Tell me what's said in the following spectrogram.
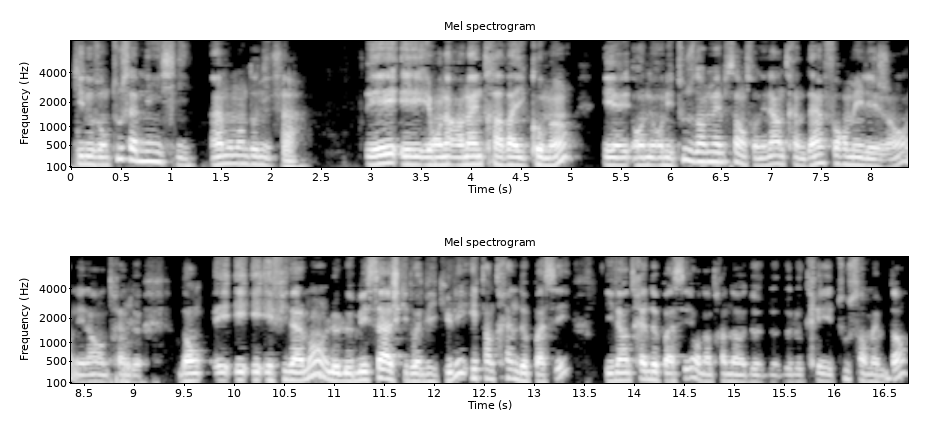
qui nous ont tous amenés ici à un moment donné. Ça. Et, et on, a, on a un travail commun et on, on, est tous dans le même sens. On est là en train d'informer les gens, on est là en train de donc et, et, et finalement le, le, message qui doit être véhiculé est en train de passer. Il est en train de passer. On est en train de, de, de le créer tous en même temps.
